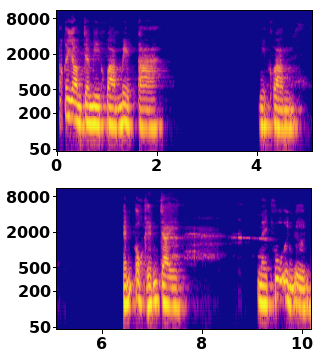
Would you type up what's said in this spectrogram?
เขาก็ยอมจะมีความเมตตา มีความเห็นอกเห็นใจในผู้อื่นๆ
